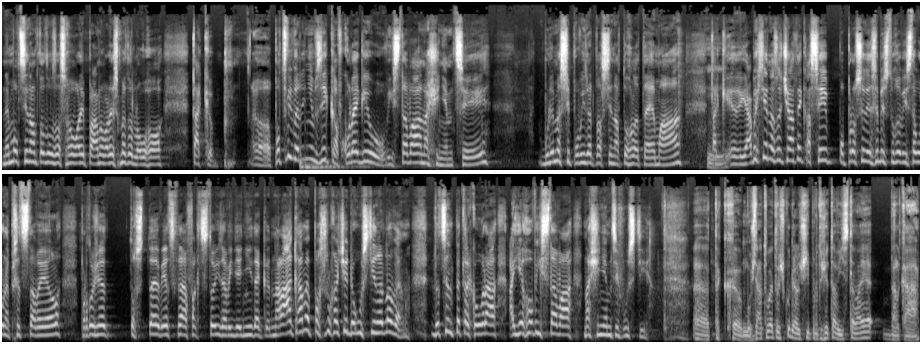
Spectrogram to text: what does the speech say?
Nemoci nám toto zasahovali, plánovali jsme to dlouho. Tak eh, pod tvým vedením vznikla v kolegiu výstava Naši Němci. Budeme si povídat vlastně na tohle téma. Hmm. Tak eh, já bych tě na začátek asi poprosil, jestli bys tuhle výstavu nepředstavil, protože to je věc, která fakt stojí za vidění, tak nalákáme posluchače do Ústí nad Labem. Docent Petr Koura a jeho výstava Naši Němci v Ústí. Eh, tak možná to bude trošku delší, protože ta výstava je velká.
